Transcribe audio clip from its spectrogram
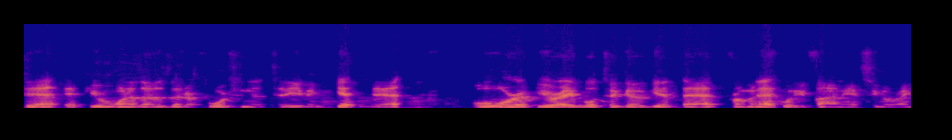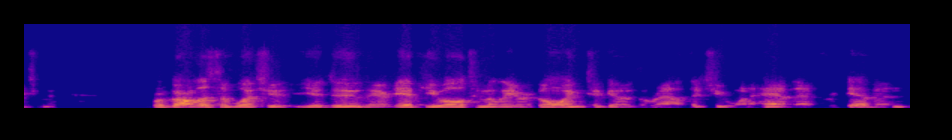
debt, if you're one of those that are fortunate to even get debt, or if you're able to go get that from an equity financing arrangement regardless of what you, you do there, if you ultimately are going to go the route that you want to have that forgiven,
